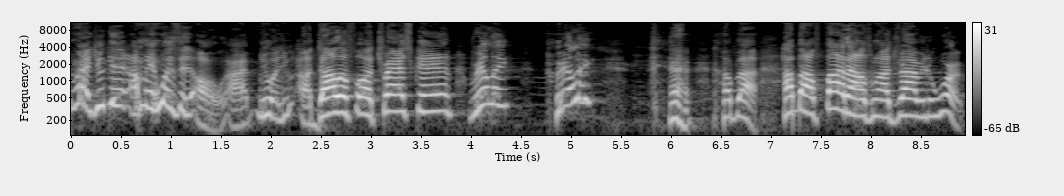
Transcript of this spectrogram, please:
Right, you get, I mean, what is it? Oh, I, you, a dollar for a trash can? Really? Really? how about how about five dollars when I drive you to work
